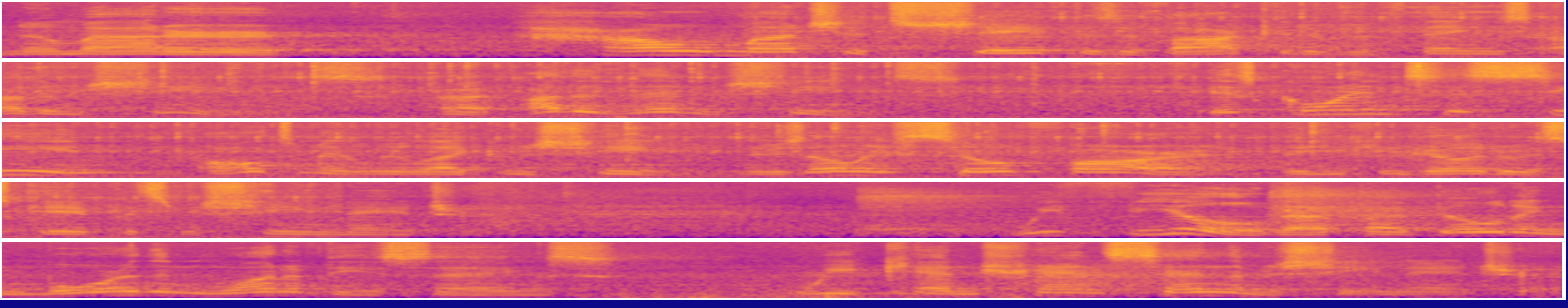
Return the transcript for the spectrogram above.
no matter how much its shape is evocative of things other machines, uh, other than machines, is going to seem ultimately like a machine. There's only so far that you can go to escape its machine nature. We feel that by building more than one of these things, we can transcend the machine nature.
